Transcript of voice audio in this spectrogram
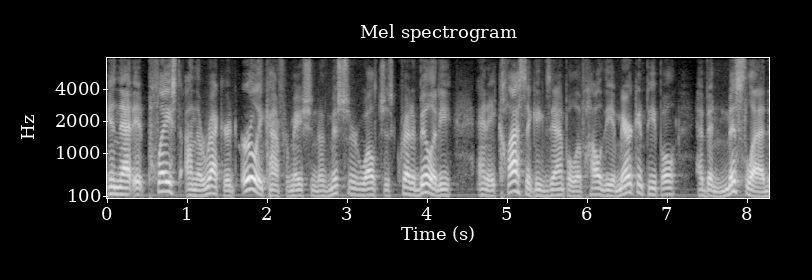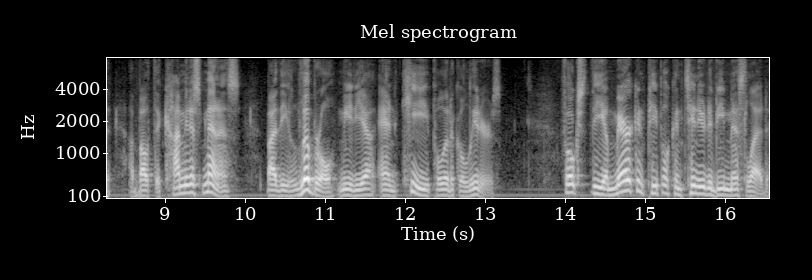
in that it placed on the record early confirmation of Mr. Welch's credibility and a classic example of how the American people have been misled about the communist menace by the liberal media and key political leaders. Folks, the American people continue to be misled.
